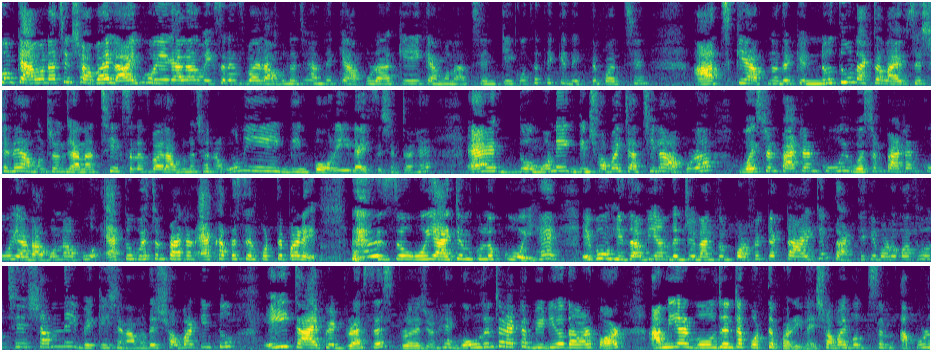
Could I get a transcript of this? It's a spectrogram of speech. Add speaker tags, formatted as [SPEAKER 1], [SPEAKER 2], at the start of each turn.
[SPEAKER 1] আলাইকুম কেমন আছেন? সবাই লাইভ হয়ে গেলাম। এক্সেলেন্স বাই লাবুনা জাহান থেকে আপুরা, কে কেমন আছেন? কে কোথা থেকে দেখতে পাচ্ছেন? আজকে আপনাদেরকে নতুন একটা লাইভ সেশনে আমন্ত্রণ জানাচ্ছি এক্সেলেন্স বাই লাবুনা জাহানের অনেক দিন পর এই লাইভ সেশনটা হ্যাঁ? একদম অনেক দিন সবাই চাচ্ছিল আপুরা ওয়েস্টার্ন প্যাটার্ন কই ওয়েস্টার্ন প্যাটার্ন কই, আর লাবণ্য আপু এত ওয়েস্টার্ন প্যাটার্ন এক হাতে সেল করতে পারে? সো ওই আইটেমগুলো কই হ্যাঁ? এবং হিজাবিয়ানদের জন্য একদম পারফেক্ট একটা আইটেম তার থেকে বড় কথা হচ্ছে সামনেই ভেকেশন আমাদের সবার কিন্তু এই টাইপের ড্রেসেস প্রয়োজন। হ্যাঁ গোল্ডেনটার একটা ভিডিও দেওয়ার পর আমি আর গোল্ডেনটা করতে পারি নাই। সবাই বলতেছে আপুর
